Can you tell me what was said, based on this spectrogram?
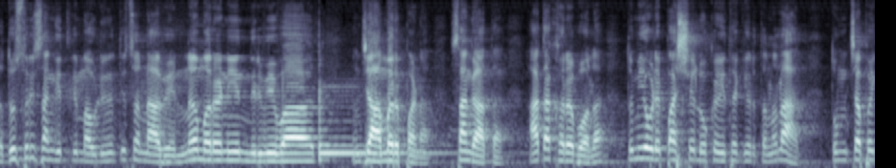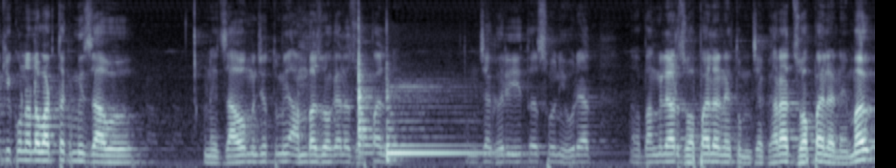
तर दुसरी सांगितली माऊलीने तिचं नाव आहे न मरणी निर्विवाद म्हणजे अमरपणा. सांगा आता. आता खरं बोला तुम्ही एवढे पाचशे लोक इथं कीर्तनाला आहात. तुमच्यापैकी कोणाला वाटतं की मी जावं? नाही जावं म्हणजे तुम्ही आंबाजोगायला झोपायला तुमच्या घरी इथं सोनी हुऱ्यात बंगल्यावर झोपायला नाही तुमच्या घरात झोपायला नाही. मग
